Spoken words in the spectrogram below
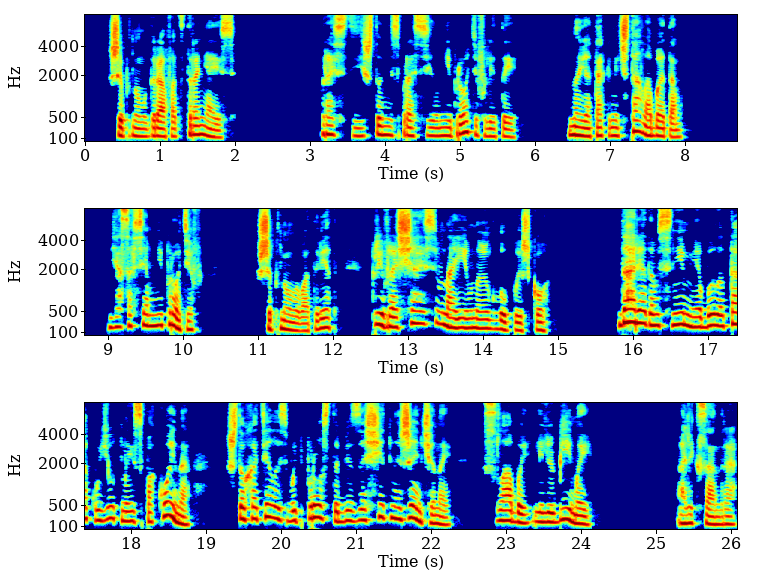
— шепнул граф, отстраняясь. «Прости, что не спросил, не против ли ты?» Но я так мечтал об этом. Я совсем не против, шепнула в ответ, превращаясь в наивную глупышку. Да, рядом с ним мне было так уютно и спокойно, что хотелось быть просто беззащитной женщиной, слабой и любимой. Александра,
